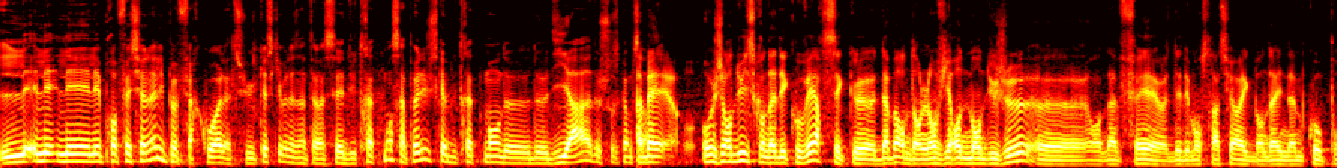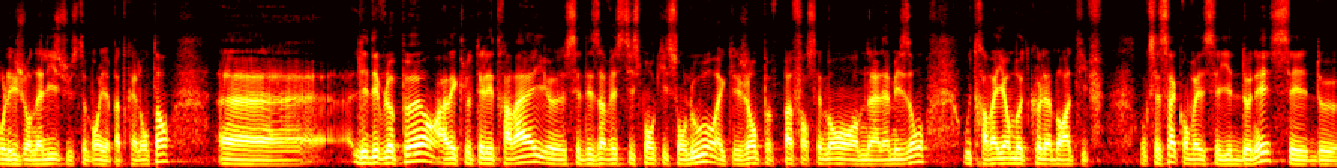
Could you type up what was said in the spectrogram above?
Les, professionnels, ils peuvent faire quoi là-dessus? Qu'est-ce qui va les intéresser? Du traitement? Ça peut aller jusqu'à du traitement d'IA, de, de, choses comme ça? Ah ben, Aujourd'hui, ce qu'on a découvert, c'est que d'abord dans l'environnement du jeu, euh, on a fait euh, des démonstrations avec Bandai Namco pour les journalistes, justement, il n'y a pas très longtemps. Euh, les développeurs, avec le télétravail, c'est des investissements qui sont lourds et que les gens ne peuvent pas forcément emmener à la maison ou travailler en mode collaboratif. Donc c'est ça qu'on va essayer de donner, c'est de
